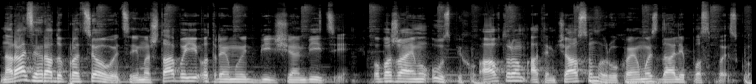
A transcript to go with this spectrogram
Наразі гра допрацьовується і масштаби її отримують більші амбіції. Побажаємо успіху авторам, а тим часом рухаємось далі по списку.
